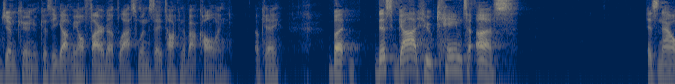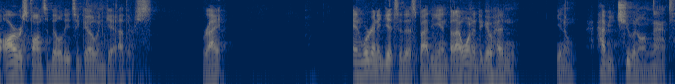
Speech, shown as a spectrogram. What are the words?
Jim Coon because he got me all fired up last Wednesday talking about calling. Okay? But this God who came to us is now our responsibility to go and get others. Right? And we're going to get to this by the end, but I wanted to go ahead and, you know, have you chewing on that.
